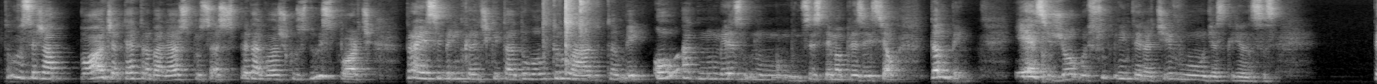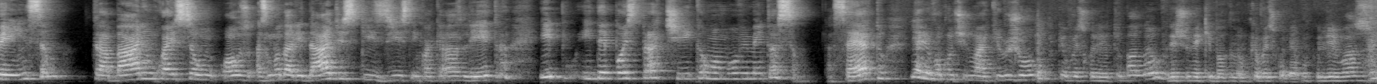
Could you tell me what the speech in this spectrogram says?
Então, você já pode até trabalhar os processos pedagógicos do esporte para esse brincante que está do outro lado também, ou no mesmo no sistema presencial também. E esse jogo é super interativo, onde as crianças pensam, trabalham quais são as modalidades que existem com aquela letra e, e depois praticam a movimentação, tá certo? E aí eu vou continuar aqui o jogo, porque eu vou escolher outro balão, deixa eu ver que balão que eu vou escolher, vou escolher o azul,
